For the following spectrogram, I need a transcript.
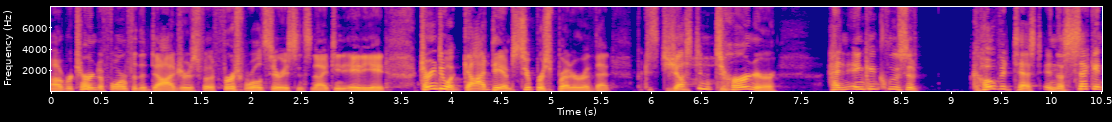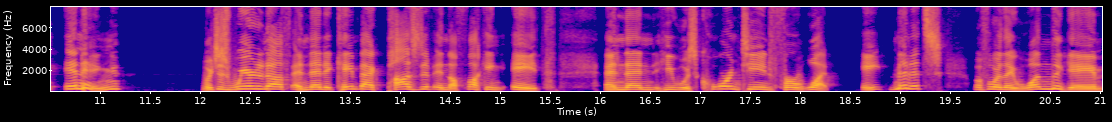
uh, return to form for the Dodgers for the first World Series since 1988 turned into a goddamn super spreader event because Justin Turner had an inconclusive COVID test in the second inning, which is weird enough, and then it came back positive in the fucking eighth, and then he was quarantined for what eight minutes before they won the game,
